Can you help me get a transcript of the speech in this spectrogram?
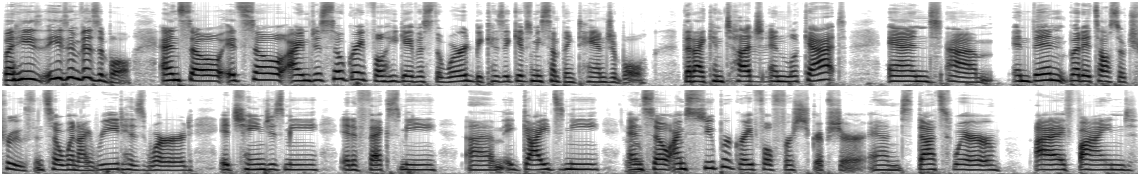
but he's he's invisible. And so it's so I'm just so grateful he gave us the word because it gives me something tangible that I can touch and look at and um and then but it's also truth. And so when I read his word, it changes me, it affects me, um, it guides me. And so I'm super grateful for scripture. And that's where I find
